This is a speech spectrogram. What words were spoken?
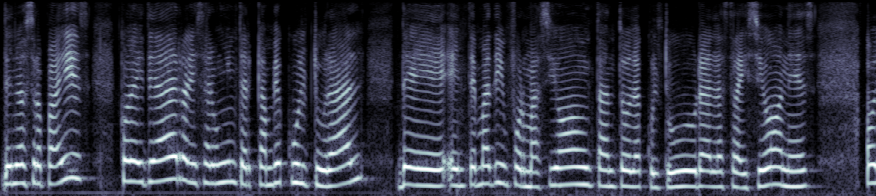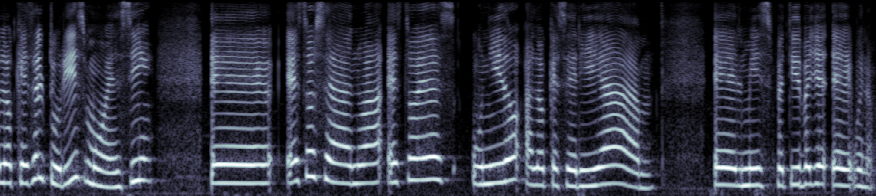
de nuestro país con la idea de realizar un intercambio cultural de, en temas de información, tanto la cultura, las tradiciones o lo que es el turismo en sí. Eh, esto, se esto es unido a lo que sería el Miss Petit eh, bueno,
